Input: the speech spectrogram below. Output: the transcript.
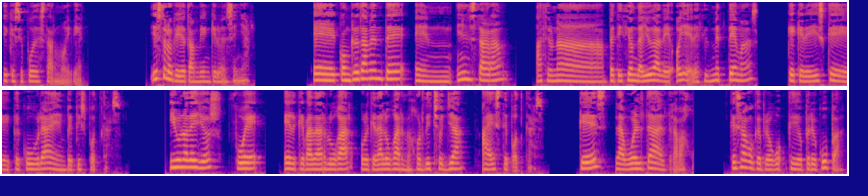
y que se puede estar muy bien. Y esto es lo que yo también quiero enseñar. Eh, concretamente, en Instagram hace una petición de ayuda de, oye, decidme temas que queréis que, que cubra en Pepis Podcast. Y uno de ellos fue el que va a dar lugar, o el que da lugar, mejor dicho, ya a este podcast, que es la vuelta al trabajo, que es algo que, que preocupa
